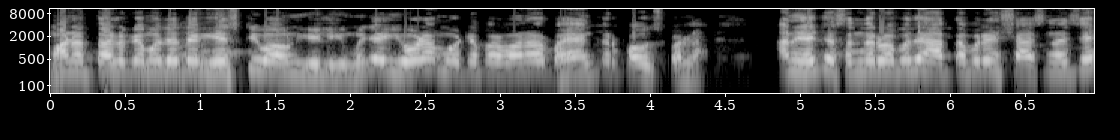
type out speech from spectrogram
मानव तालुक्यामध्ये ते एस टी वाहून गेली. म्हणजे एवढ्या मोठ्या प्रमाणावर भयंकर पाऊस पडला. आणि ह्याच्या संदर्भामध्ये आतापर्यंत शासनाचे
